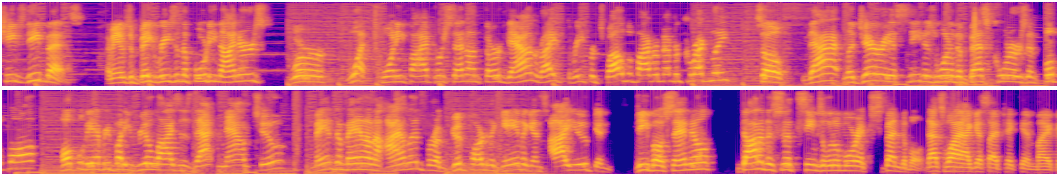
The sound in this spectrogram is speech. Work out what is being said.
Chiefs defense. I mean, it was a big reason the 49ers were what 25% on third down, right? 3 for 12 if I remember correctly. So, that L'Jarius Sneed is one of the best corners in football. Hopefully everybody realizes that now too. Man to man on an island for a good part of the game against Aiyuk and Deebo Samuel. Donovan Smith seems a little more expendable. That's why I guess I picked him, Mike.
